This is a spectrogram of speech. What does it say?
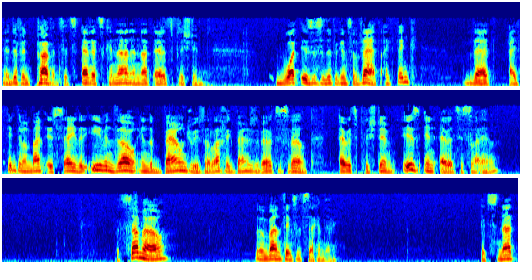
in a different province. It's Eretz Canaan and not Eretz Plishtim. What is the significance of that? I think that I think the Ramban is saying that even though in the boundaries, the halachic boundaries of Eretz Israel, Eretz Plishtim is in Eretz Israel, but somehow the Ramban thinks it's secondary. It's not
